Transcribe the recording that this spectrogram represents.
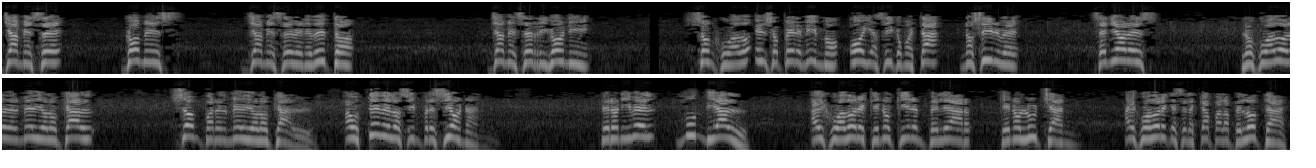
Llámese Gómez, llámese Benedetto, llámese Rigoni, son jugadores, Enzo Pérez mismo, hoy así como está, no sirve. Señores, los jugadores del medio local son para el medio local a ustedes los impresionan. Pero a nivel mundial hay jugadores que no quieren pelear, que no luchan, hay jugadores que se les escapa la pelota,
